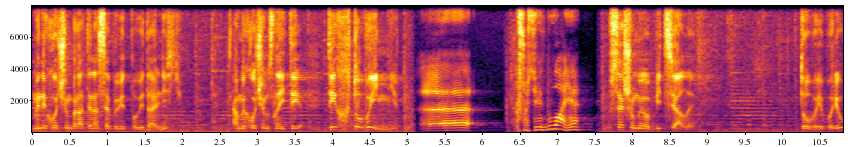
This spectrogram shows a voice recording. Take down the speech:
Ми не хочемо брати на себе відповідальність, а ми хочемо знайти тих, хто винні. Щось відбуває. Все, що ми обіцяли до виборів,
